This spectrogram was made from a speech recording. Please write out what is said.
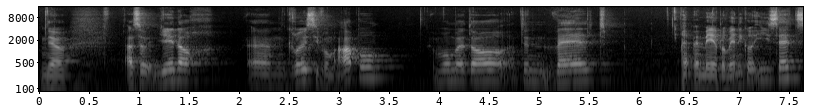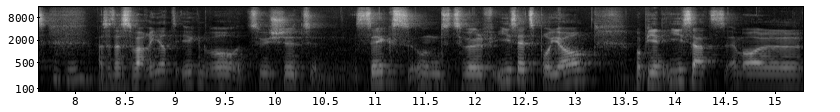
Ja, also je nach ähm, Größe vom Abo, wo man da dann wählt, hat man mehr oder weniger Einsätze. Mhm. Also das variiert irgendwo zwischen sechs und zwölf Einsätze pro Jahr, wobei ein Einsatz einmal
